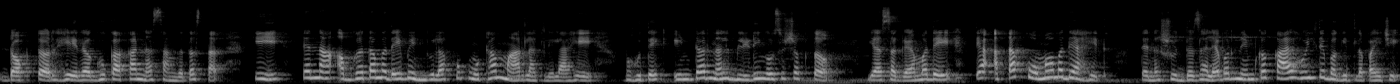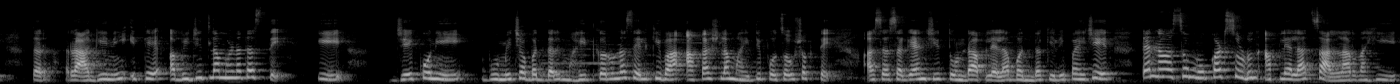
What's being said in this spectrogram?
डॉक्टर हे रघु काकांना सांगत असतात की त्यांना अपघातामध्ये मेंदूला खूप मोठा मार लागलेला आहे. बहुतेक इंटरनल ब्लिडिंग असू शकतं. या सगळ्यामध्ये त्या आता कोमामध्ये आहेत. त्यांना शुद्ध झाल्यावर नेमकं काय होईल ते बघितलं पाहिजे. तर रागिनी इथे अभिजितला म्हणत असते की जे कोणी भूमीच्याबद्दल माहीत करून असेल किंवा आकाशला माहिती पोचवू शकते असं सगळ्यांची तोंडं आपल्याला बंद केली पाहिजेत. त्यांना असं मोकाट सोडून आपल्याला चालणार नाही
